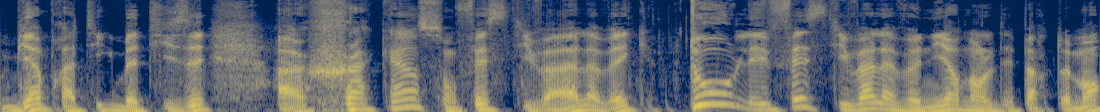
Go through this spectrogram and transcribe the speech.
bien pratique baptisée à chacun son festival avec tous les festivals à venir dans le département.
